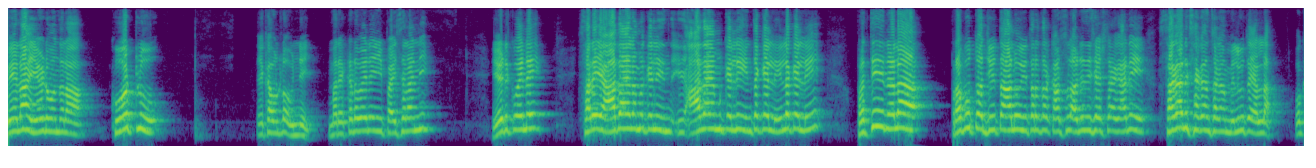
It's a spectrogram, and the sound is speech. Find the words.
వేల ఏడు వందల కోట్లు అకౌంట్లో ఉన్నాయి. మరి ఎక్కడ పోయినాయి ఈ పైసలన్నీ? ఏడుకు పోయినాయి? సరే ఆదాయంకెళ్ళి ఆదాయంకెళ్ళి ఇంతకెళ్ళి ఇళ్ళకెళ్ళి ప్రతి నెల ప్రభుత్వ జీతాలు ఇతరతర ఖర్చులు అన్ని తీసేసినా కానీ సగానికి సగం సగం మిగులుతాయి అలా ఒక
